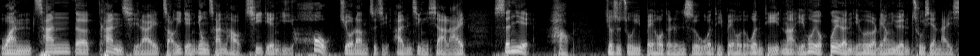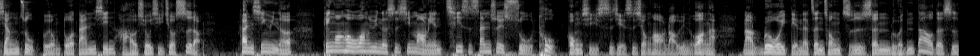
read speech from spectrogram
晚餐的看起来早一点用餐好，七点以后就让自己安静下来。深夜好，就是注意背后的人事物问题，背后的问题。那也会有贵人，也会有良缘出现来相助，不用多担心，好好休息就是了。看幸运儿，天光后旺运的是辛卯年七十三岁属兔，恭喜师姐师兄哈，老运旺啊！那弱一点的正冲值日生，轮到的是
